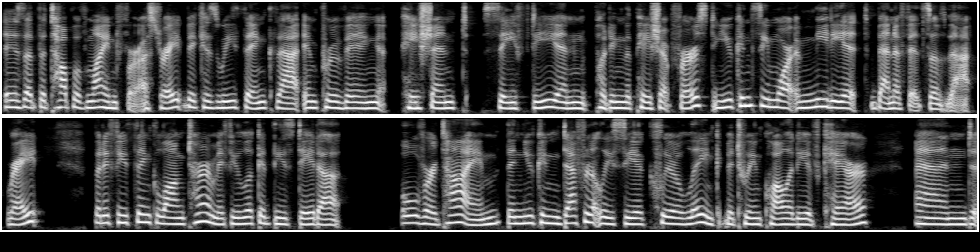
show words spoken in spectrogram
is at the top of mind for us, right? Because we think that improving patient safety and putting the patient first, you can see more immediate benefits of that, right? But if you think long term, if you look at these data over time, then you can definitely see a clear link between quality of care and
